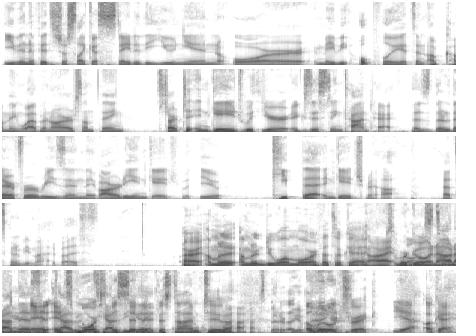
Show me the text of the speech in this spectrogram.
Even if it's just like a State of the Union, or maybe hopefully it's an upcoming webinar or something. Start to engage with your existing contact because they're there for a reason. They've already engaged with you keep that engagement up. That's going to be my advice. All right, I'm gonna I'm gonna do one more if that's okay. All right, Some we're going out on here. this. and It's it's gotta- more it's gotta be specific this time too. This better be a, a little trick. Yeah. Okay.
